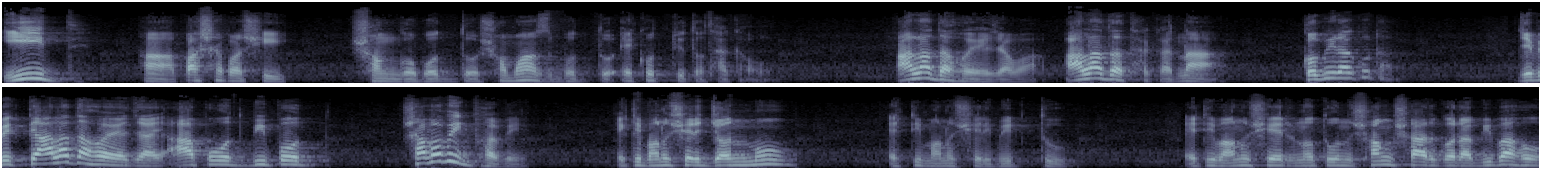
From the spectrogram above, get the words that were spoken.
ঈদ হ্যাঁ পাশাপাশি সঙ্গবদ্ধ, সমাজবদ্ধ, একত্রিত থাকাও। আলাদা হয়ে যাওয়া, আলাদা থাকা না, কবিরা গুণা যে ব্যক্তি আলাদা হয়ে যায়, আপদ, বিপদ স্বাভাবিকভাবে একটি মানুষের জন্ম, একটি মানুষের মৃত্যু এটি মানুষের নতুন সংসার গড়া বিবাহ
